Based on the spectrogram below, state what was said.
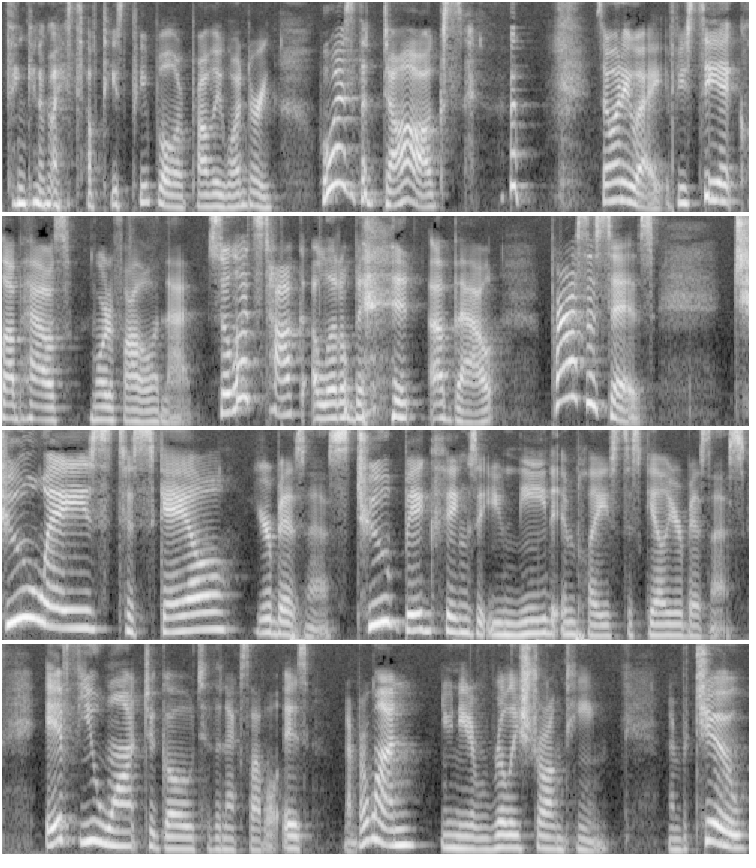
thinking to myself, these people are probably wondering, who has the dogs? So, anyway, if you see it, Clubhouse, more to follow on that. So, let's talk a little bit about processes. Two ways to scale your business, two big things that you need in place to scale your business if you want to go to the next level is number one, you need a really strong team. Number two,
